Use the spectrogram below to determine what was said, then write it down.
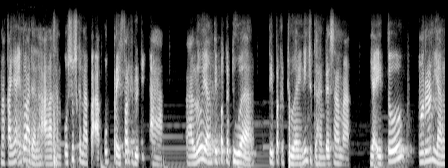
makanya itu adalah alasan khusus kenapa aku prefer duduk di A. Lalu yang tipe kedua tipe kedua ini juga hampir sama yaitu orang yang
